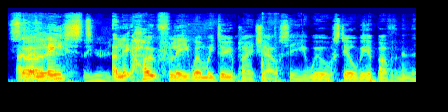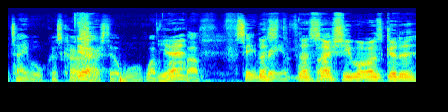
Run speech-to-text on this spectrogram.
So, And at least, Agreed. at least, hopefully, when we do play Chelsea, we'll still be above them in the table because currently Yeah. we're still one point Yeah. above, sitting That's, pretty in that's place. actually what I was gonna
